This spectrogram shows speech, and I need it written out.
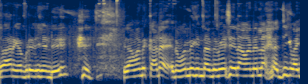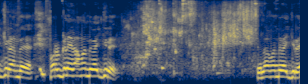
பாருங்க எப்படி இருக்குண்டு இதான் வந்து கடை. இந்த முன்னுக்கு இந்த இந்த மேசையெல்லாம் வந்து எல்லாம் வச்சு வைக்கிற அந்த பொருட்களை எல்லாம் வந்து வைக்கிற. இதெல்லாம் வந்து வைக்கிற.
